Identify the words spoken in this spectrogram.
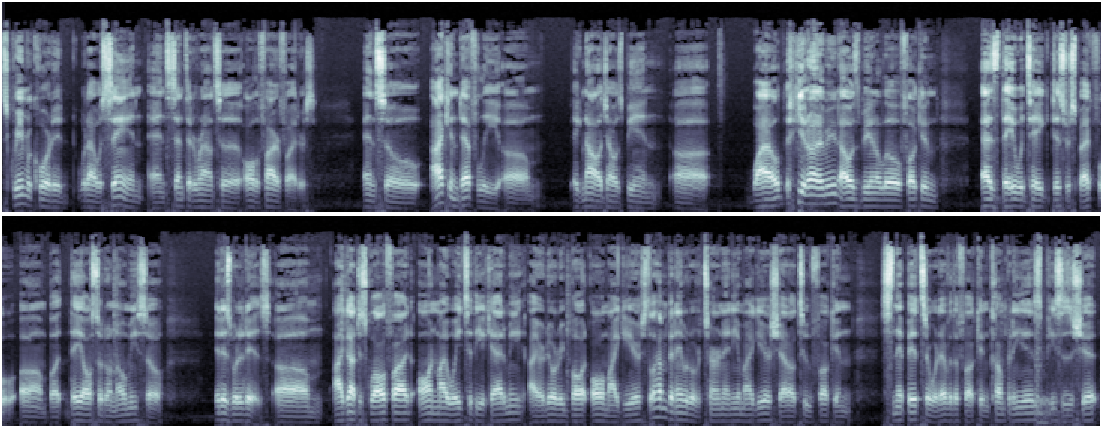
screen recorded what I was saying and sent it around to all the firefighters. And so I can definitely um, acknowledge I was being uh, wild. You know what I mean? I was being a little fucking, as they would take, disrespectful. Um, but they also don't know me, so it is what it is. Um, I got disqualified on my way to the academy. I had already bought all my gear. Still haven't been able to return any of my gear. Shout out to fucking Snippets or whatever the fucking company is. Pieces of shit.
